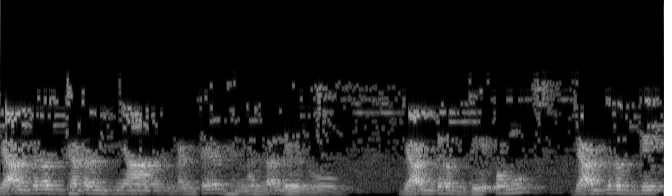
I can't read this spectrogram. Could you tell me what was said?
జాగ్రత్త విజ్ఞానం కంటే భిన్నంగా లేదు। జాగ్రత్త దీపము జాగ్రత్త దీప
